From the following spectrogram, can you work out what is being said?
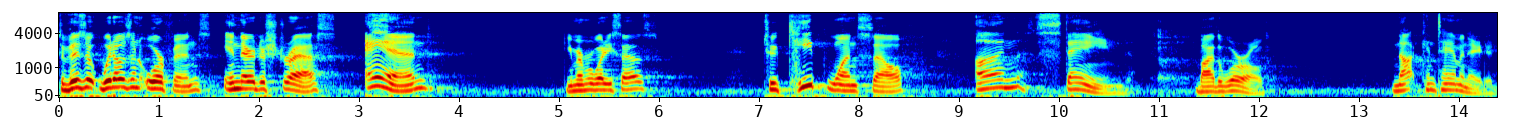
to visit widows and orphans in their distress, and, do you remember what he says? To keep oneself unstained by the world, not contaminated.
